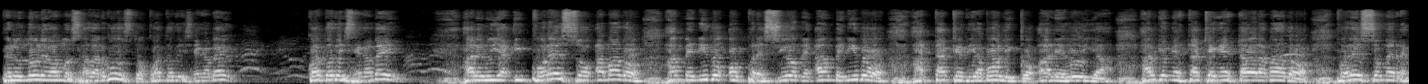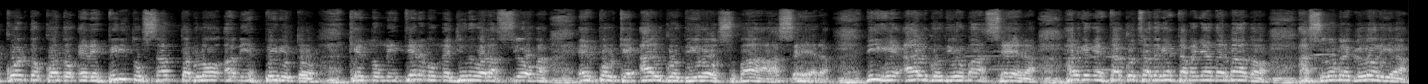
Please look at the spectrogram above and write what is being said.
Pero no le vamos a dar gusto. ¿Cuántos dicen amén? ¿Cuántos dicen amén? Aleluya. Y por eso, amado, han venido opresiones, han venido ataques diabólicos. Aleluya. Alguien está aquí en esta hora, amado. Por eso me recuerdo cuando el Espíritu Santo habló a mi espíritu que nos metiéramos en ayuno y oración. Es porque algo Dios va a hacer. Dije algo Dios va a hacer. Alguien está escuchando en esta mañana, hermano. A su nombre, gloria.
